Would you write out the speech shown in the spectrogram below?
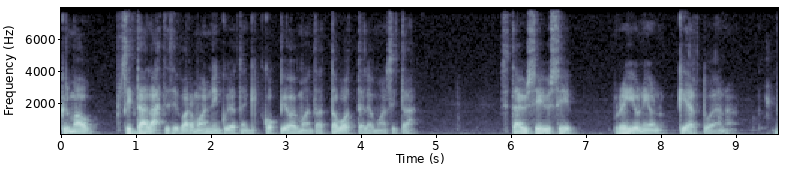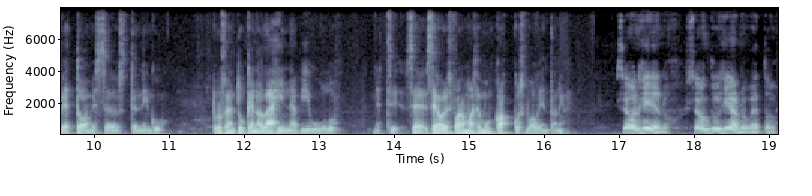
kyllä mä sitä lähtisin varmaan niin kuin jotenkin kopioimaan tai tavoittelemaan sitä, sitä 99 reunion kiertueen vetoa, missä on sitten niin kuin prosentukena lähinnä viulu. Et se, se, se olisi varmaan se mun kakkosvalintani. Se on hieno. Se on kyllä hieno veto.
